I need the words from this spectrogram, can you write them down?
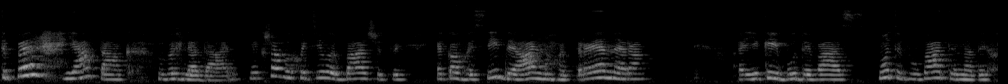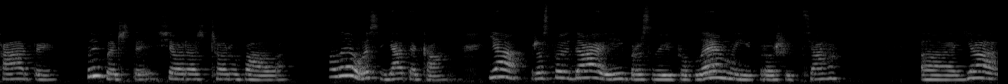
Тепер я так виглядаю. Якщо ви хотіли бачити якогось ідеального тренера, е, який буде вас мотивувати, надихати, вибачте, що розчарувала. Але ось я така. Я розповідаю і про свої проблеми, і про життя. Е, Я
